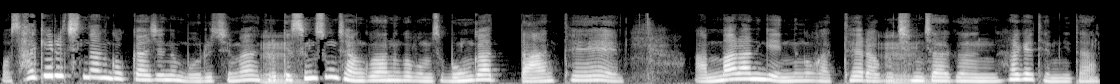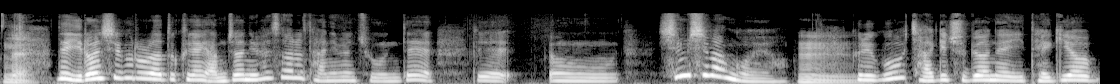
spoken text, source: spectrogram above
어, 사기를 친다는 것까지는 모르지만 그렇게 음. 승승장구하는 거 보면서 뭔가 나한테 안 말하는 게 있는 것 같아라고 음. 짐작은 하게 됩니다. 네. 근데 이런 식으로라도 그냥 얌전히 회사를 다니면 좋은데 이제 어, 심심한 거예요. 음. 그리고 자기 주변에 이 대기업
